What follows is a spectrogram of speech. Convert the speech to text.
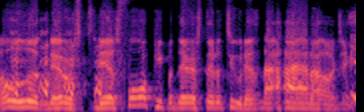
oh, look, there's there's four people there instead of two. That's not high at all, Jackie.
